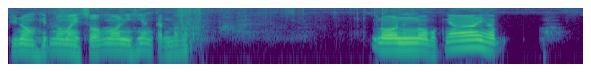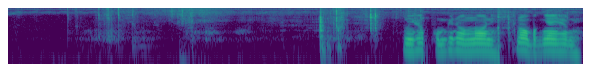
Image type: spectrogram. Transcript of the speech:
พี่น้องเห็นหน่อใหม่สองนอนี่เฮี้ยงกันบ้างครับ นอหนึ่งนอบักง่ายครับ นี่ครับผมพี่น้องนอนี่นอบักง่ายครับนี่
